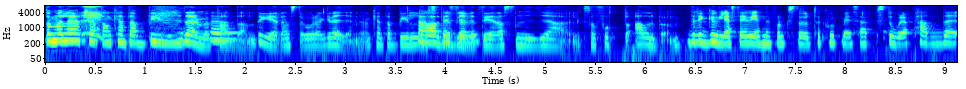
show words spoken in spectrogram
de har lärt sig att de kan ta bilder med paddan. Det är den stora grejen. De kan ta bilder ja, så precis. det har blivit deras nya liksom, fotoalbum. Det är det gulligaste jag vet när folk står och tar kort med så här stora paddor.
